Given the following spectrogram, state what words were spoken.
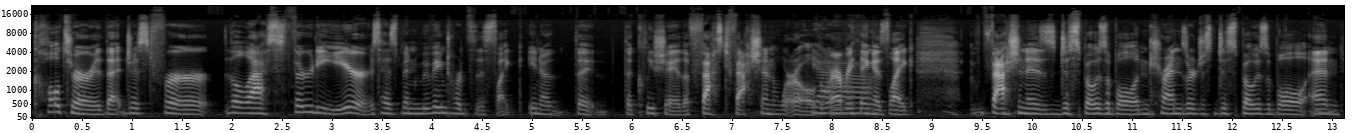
culture that just for the last 30 years has been moving towards this like you know the the cliche the fast fashion world where everything is like fashion is disposable and trends are just disposable mm-hmm. and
